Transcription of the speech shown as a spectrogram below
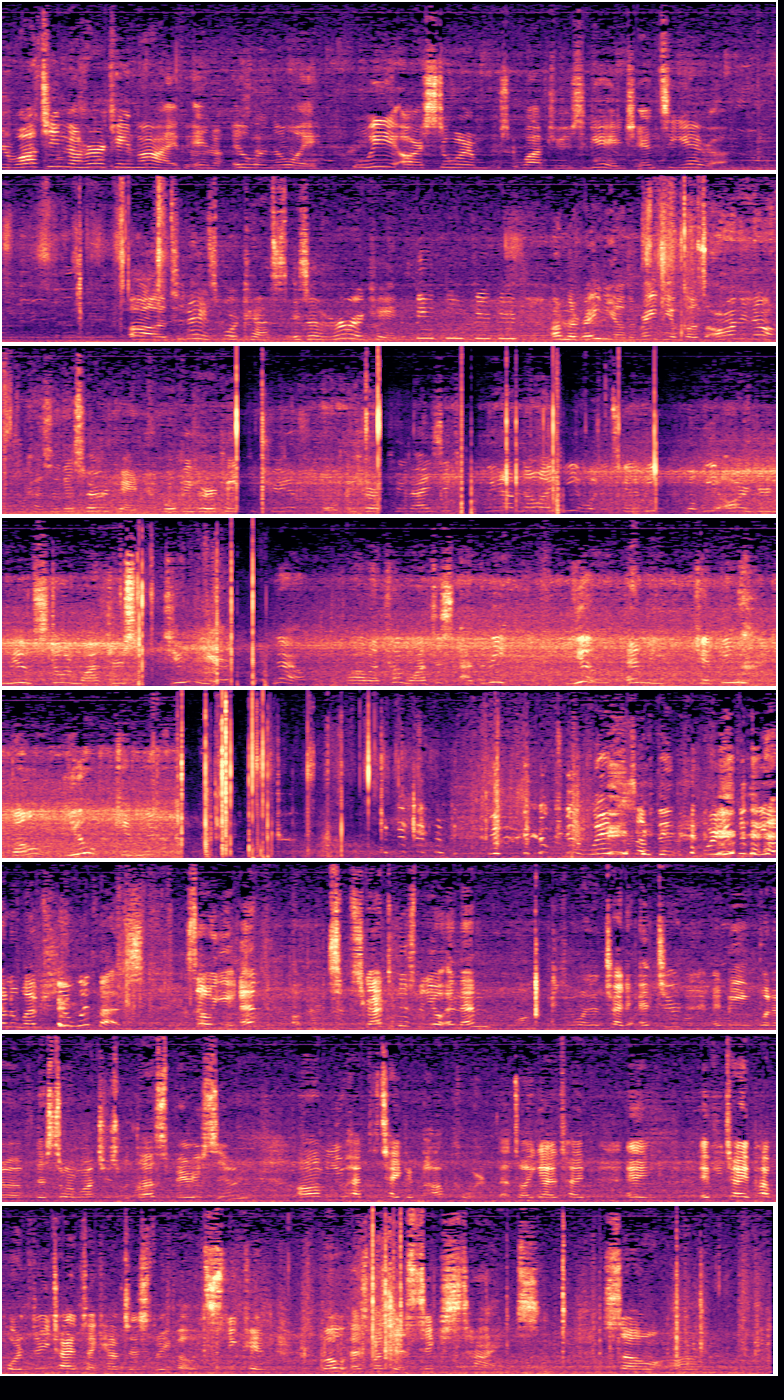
You're watching the hurricane live in Illinois. We are storm watchers Gage and Sierra. Uh, today's forecast is a hurricane. Beep, beep, beep, beep. On the radio, the radio goes on and off because of this hurricane. Will be Hurricane Katrina, will be Hurricane Isaac. We have no idea what it's going to be, but we are your new Storm Watchers Junior. Now, uh, come watch us at the beach. You and me can be both. You can win. you can win something where you can be on a web show with us. So you and subscribe to this video, and then if you want to try to enter and be one of the storm watchers with us very soon, um, you have to type in popcorn. That's all you gotta type. And if you type popcorn three times, that counts as three votes. You can vote as much as six times. So, um,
